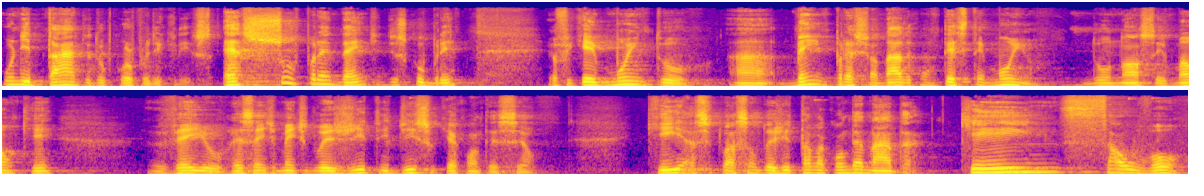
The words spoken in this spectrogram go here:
unidade do corpo de Cristo. É surpreendente descobrir. Eu fiquei muito ah, bem impressionado com o testemunho do nosso irmão que veio recentemente do Egito e disse o que aconteceu. Que a situação do Egito estava condenada. Quem salvou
